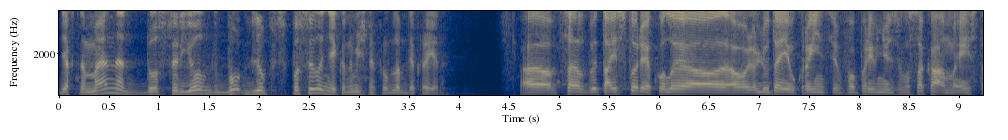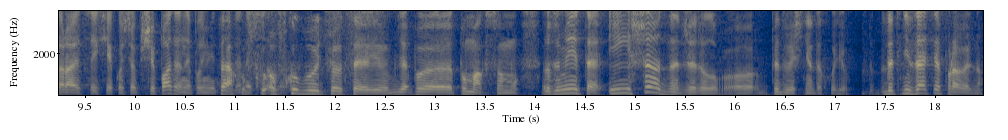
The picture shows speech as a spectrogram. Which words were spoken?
як на мене, до серйозного для посилення економічних проблем для країни. Е, Це та історія, коли е, людей українців порівнюють з гусаками і стараються їх якось общипати, непомітно Так, обску- обскубують це е, по, максимуму. Розумієте? І ще одне джерело підвищення доходів. Детінізація правильно.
